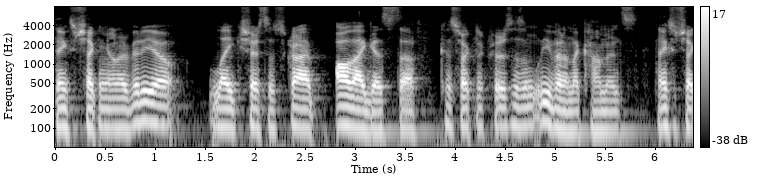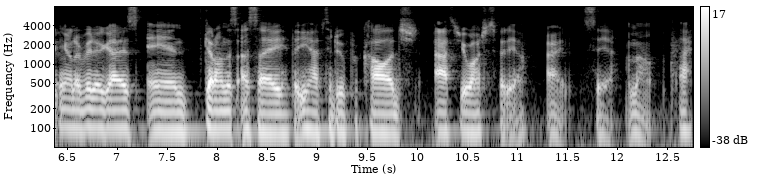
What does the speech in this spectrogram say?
Thanks for checking out our video. Like, share, subscribe, all that good stuff. Constructive criticism, leave it in the comments. Thanks for checking out our video, guys, and get on this essay that you have to do for college after you watch this video. All right, see ya. I'm out. Bye.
